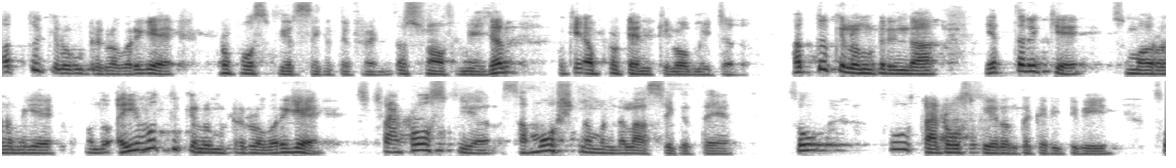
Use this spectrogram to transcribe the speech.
ಹತ್ತು ಕಿಲೋಮೀಟರ್ಗಳವರೆಗೆ ಟ್ರೊಪೋಸ್ಪಿಯರ್ ಸಿಗುತ್ತೆ ಫ್ರೆಂಡ್ ದರ್ಶನ of major okay up to ten kilometre ಹತ್ತು ಕಿಲೋಮೀಟರ್ ಇಂದ ಎತ್ತರಕ್ಕೆ ಸುಮಾರು ನಮಗೆ ಒಂದು ಐವತ್ತು ಕಿಲೋಮೀಟರ್ಗಳವರೆಗೆ ಸ್ಟ್ರಾಟೋಸ್ಫಿಯರ್ ಸಮೋಷ್ಣ ಮಂಡಲ ಸಿಗುತ್ತೆ. ಸೊ ಸೊ ಸ್ಟ್ರಾಟೋಸ್ಫಿಯರ್ ಅಂತ ಕರಿತೀವಿ. ಸೊ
